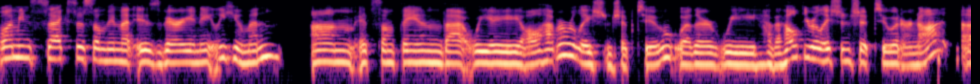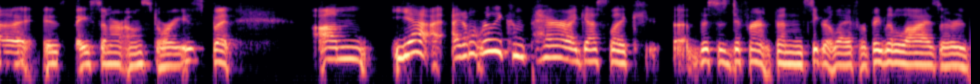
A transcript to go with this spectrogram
Well, I mean, sex is something that is very innately human. Um, it's something that we all have a relationship to, whether we have a healthy relationship to it or not, uh, is based on our own stories. But um, yeah, I, don't really compare, I guess, like uh, this is different than Secret Life or Big Little Lies or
